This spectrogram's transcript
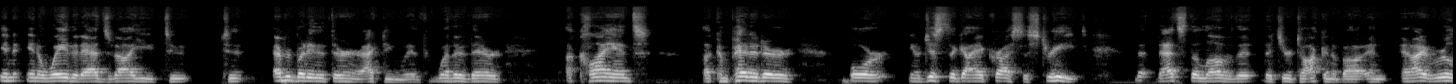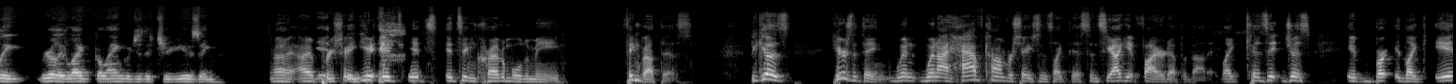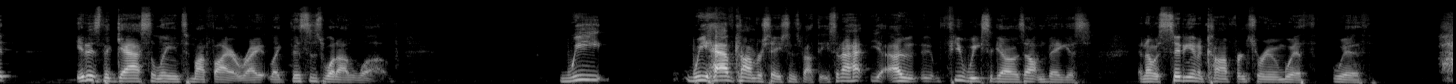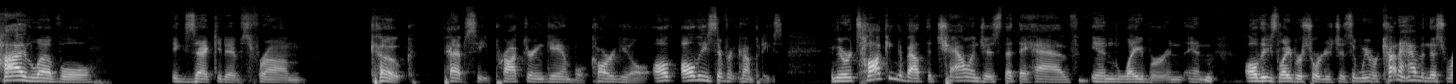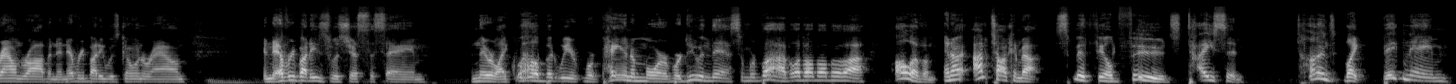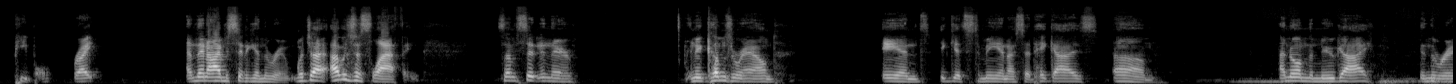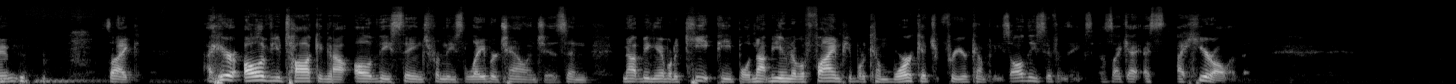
in in a way that adds value to to everybody that they're interacting with, whether they're a client, a competitor, or you know just the guy across the street. That, that's the love that that you're talking about, and and I really really like the language that you're using. I, I appreciate it, you. It's it's it's incredible to me. Think about this, because here's the thing: when when I have conversations like this, and see, I get fired up about it, like because it just it like it it is the gasoline to my fire, right? Like this is what I love. We we have conversations about these, and I, I a few weeks ago I was out in Vegas, and I was sitting in a conference room with with high level executives from Coke, Pepsi, Procter and Gamble, Cargill, all all these different companies, and they were talking about the challenges that they have in labor and and all these labor shortages. And we were kind of having this round robin, and everybody was going around, and everybody's was just the same. And they were like, well, but we, we're paying them more. We're doing this, and we're blah, blah, blah, blah, blah, blah. All of them. And I, I'm talking about Smithfield Foods, Tyson, tons, like big name people, right? And then I'm sitting in the room, which I, I was just laughing. So I'm sitting in there, and it comes around, and it gets to me, and I said, hey guys, um, I know I'm the new guy in the room. It's like I hear all of you talking about all of these things from these labor challenges and not being able to keep people, not being able to find people to come work at, for your companies, all these different things. I was like, I, I, I hear all of it.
